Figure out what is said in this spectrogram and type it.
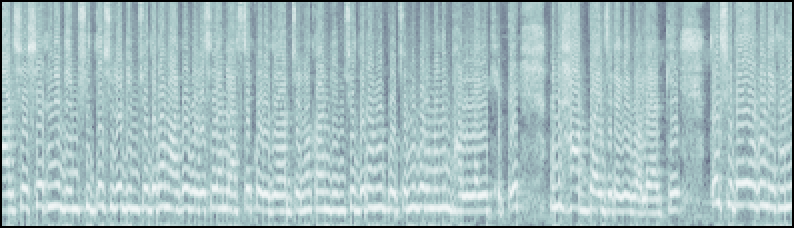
আর শেষে এখানে ডিম সিদ্ধ ছিল, ডিম সিদ্ধটা মাকে বলেছিলাম লাস্টে করে দেওয়ার জন্য, কারণ ডিম সিদ্ধটা আমার প্রচণ্ড পরিমাণে ভালো লাগে খেতে মানে হাফ বয়েল যেটাকে বলে আর কি। তো সেটাই এখন এখানে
